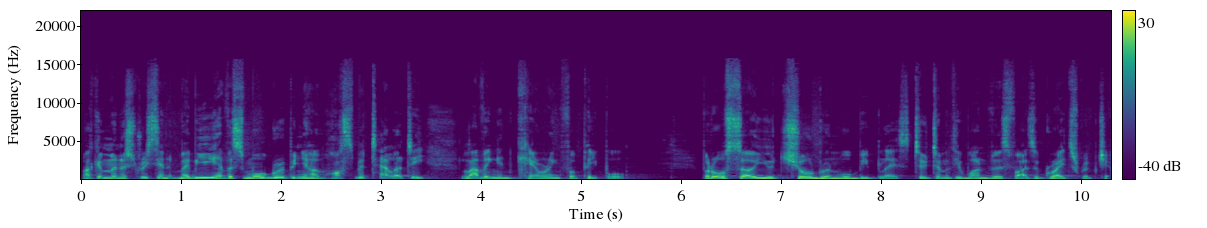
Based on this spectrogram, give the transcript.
like a ministry center. Maybe you have a small group in your home, hospitality, loving and caring for people. But also your children will be blessed. 2 Timothy 1 verse 5 is a great scripture.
